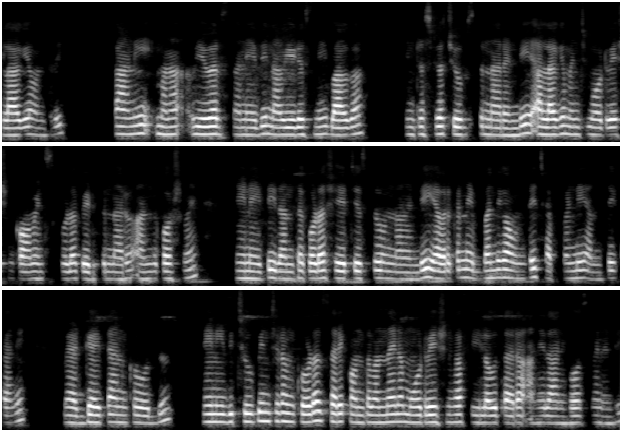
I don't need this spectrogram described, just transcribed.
ఇలాగే ఉంటుంది. కానీ మన వ్యూవర్స్ అనేది నా వీడియోస్ని బాగా ఇంట్రెస్ట్గా చూపిస్తున్నారండి అలాగే మంచి మోటివేషన్ కామెంట్స్ కూడా పెడుతున్నారు. అందుకోసమే నేనైతే ఇదంతా కూడా షేర్ చేస్తూ ఉన్నానండి. ఎవరికైనా ఇబ్బందిగా ఉంటే చెప్పండి అంతే కానీ బ్యాడ్గా అయితే అనుకోవద్దు. నేను ఇది చూపించడం కూడా సరే కొంతమంది అయినా మోటివేషన్గా ఫీల్ అవుతారా అనే దానికోసమేనండి.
